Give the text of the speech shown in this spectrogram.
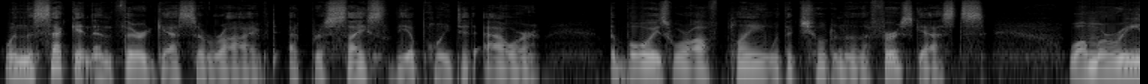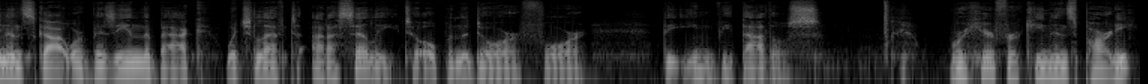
When the second and third guests arrived at precisely the appointed hour, the boys were off playing with the children of the first guests, while Maureen and Scott were busy in the back, which left Araceli to open the door for the invitados. We're here for Keenan's party?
